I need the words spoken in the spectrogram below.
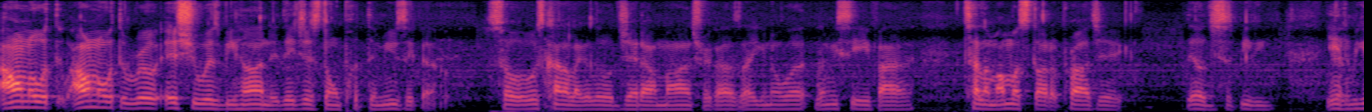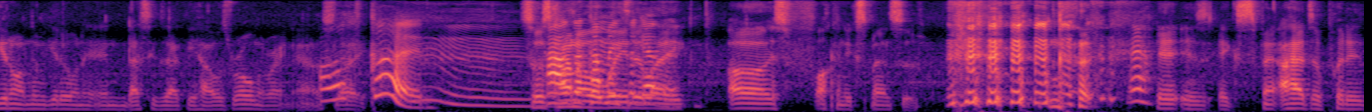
I don't know what the, I don't know what the real issue is behind it. They just don't put the music out. So it was kind of like a little Jedi mind trick. I was like, you know what? Let me see if I tell them I'm gonna start a project. They'll just be, yeah, let me get on, let me get on it, and that's exactly how it's rolling right now. It's Oh, that's like, good. Hmm. so it's How's kind it of a coming way together? to like, uh, it's fucking expensive. It is expen. I had to put it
